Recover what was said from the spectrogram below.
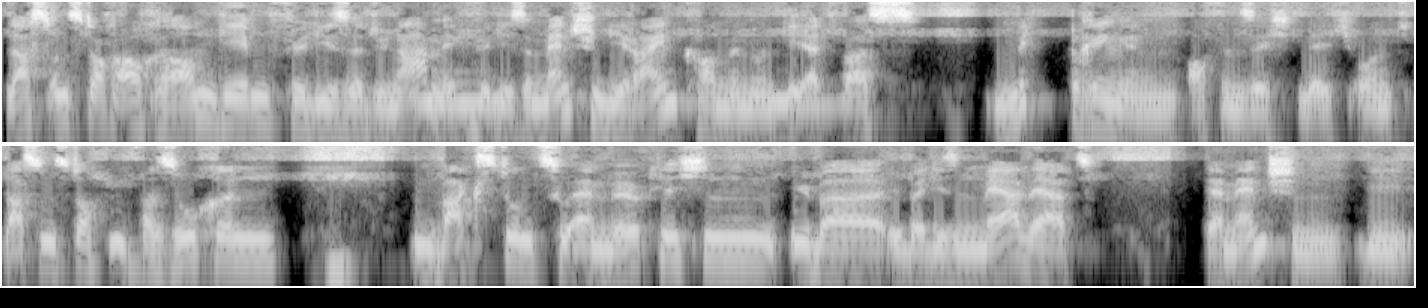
lasst uns doch auch Raum geben für diese Dynamik, für diese Menschen, die reinkommen und die etwas mitbringen offensichtlich. Und lass uns doch versuchen, ein Wachstum zu ermöglichen über, über diesen Mehrwert der Menschen, die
